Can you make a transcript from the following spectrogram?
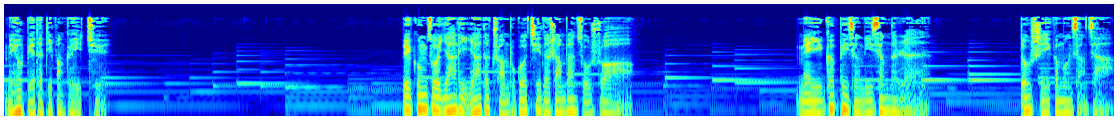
没有别的地方可以去。被工作压力压得喘不过气的上班族说：“每一个背井离乡的人，都是一个梦想家。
